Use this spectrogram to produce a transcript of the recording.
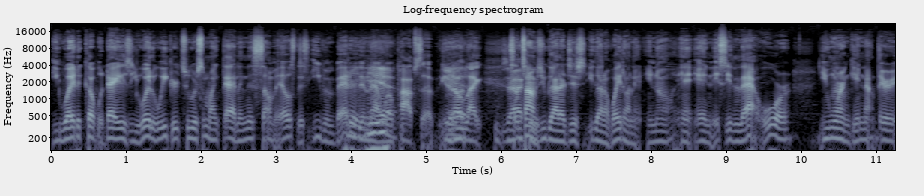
you wait a couple days, you wait a week or two or something like that, and then something else that's even better than that Yeah. one pops up. You know, like exactly. sometimes you gotta just you gotta wait on it. You know, and, and it's either that or you weren't getting out there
